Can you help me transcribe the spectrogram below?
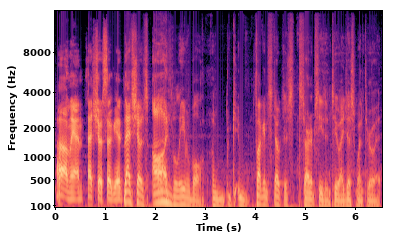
Oh man, that show's so good. that show's unbelievable. I'm fucking stoked to start up season two. I just went through it.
